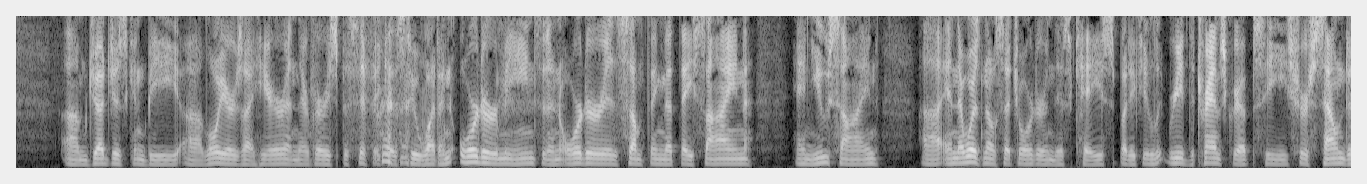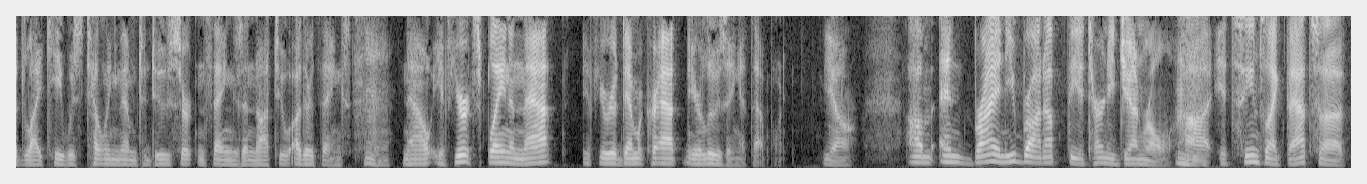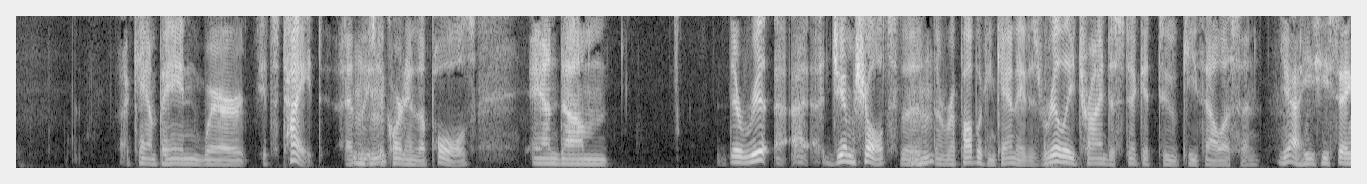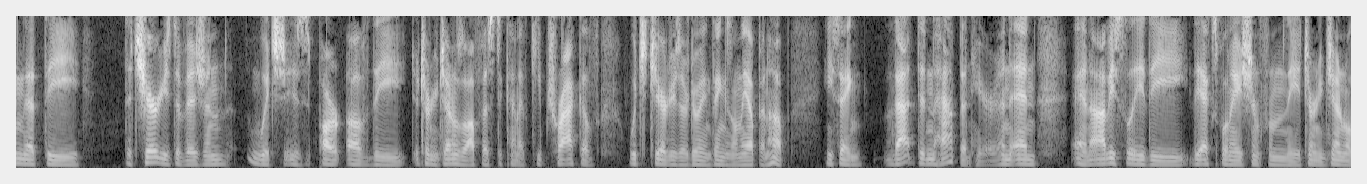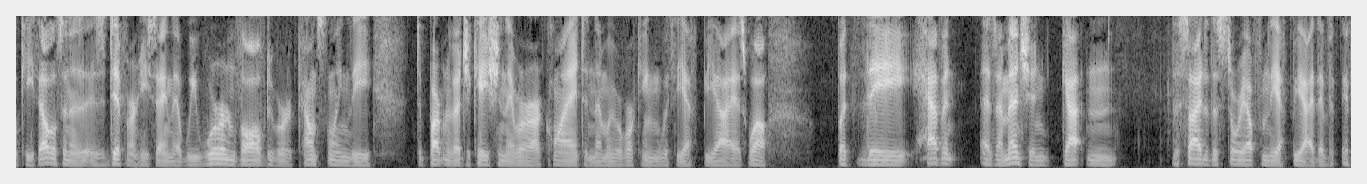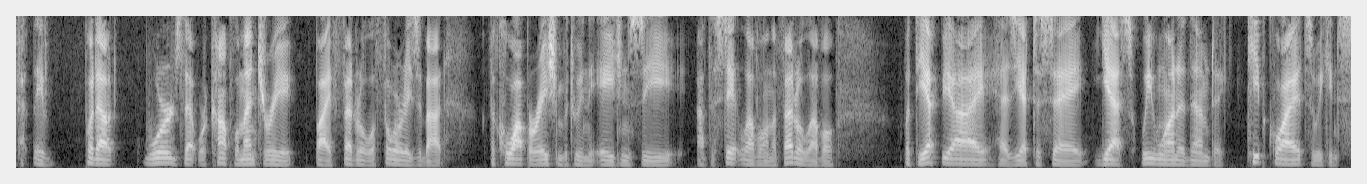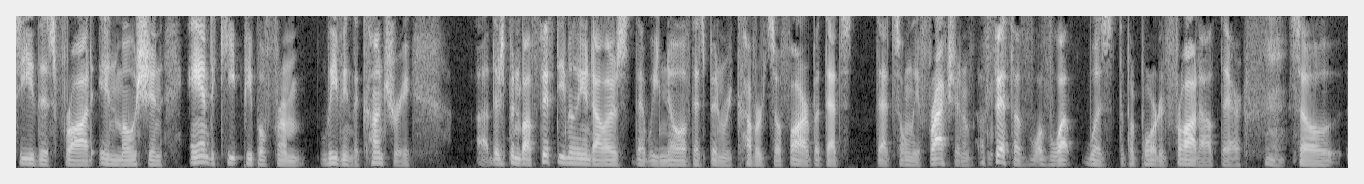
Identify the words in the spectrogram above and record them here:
Um, judges can be uh, lawyers, I hear, and they're very specific as to what an order means. And an order is something that they sign and you sign. Uh, and there was no such order in this case. But if you l- read the transcripts, he sure sounded like he was telling them to do certain things and not do other things. Mm-hmm. Now, if you're explaining that, if you're a Democrat, you're losing at that point. Yeah. Um, and Brian, you brought up the Attorney General. Mm-hmm. Uh, it seems like that's a a campaign where it's tight, at mm-hmm. least according to the polls, and um, they're re- uh, uh, Jim Schultz, the mm-hmm. the Republican candidate, is really trying to stick it to Keith Ellison. Yeah, he, he's saying that the the charities division, which is part of the Attorney General's office to kind of keep track of which charities are doing things on the up and up, he's saying that didn't happen here. And and and obviously the the explanation from the Attorney General Keith Ellison is, is different. He's saying that we were involved, we were counseling the Department of Education. They were our client, and then we were working with the FBI as well. But they haven't, as I mentioned, gotten the side of the story out from the FBI. They've they've, put out words that were complimentary by federal authorities about the cooperation between the agency at the state level and the federal level. But the FBI has yet to say, yes, we wanted them to keep quiet so we can see this fraud in motion and to keep people from leaving the country. Uh, there's been about fifty million dollars that we know of that's been recovered so far, but that's that's only a fraction of a fifth of, of what was the purported fraud out there. Hmm. So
